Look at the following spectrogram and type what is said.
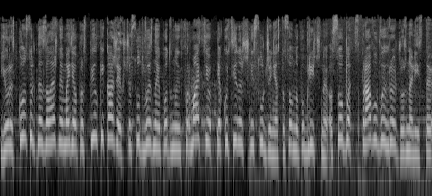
Юрист-консульт незалежної медіапроспілки каже, якщо суд визнає подану інформацію як оціночні судження стосовно публічної особи, справу виграють журналісти.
